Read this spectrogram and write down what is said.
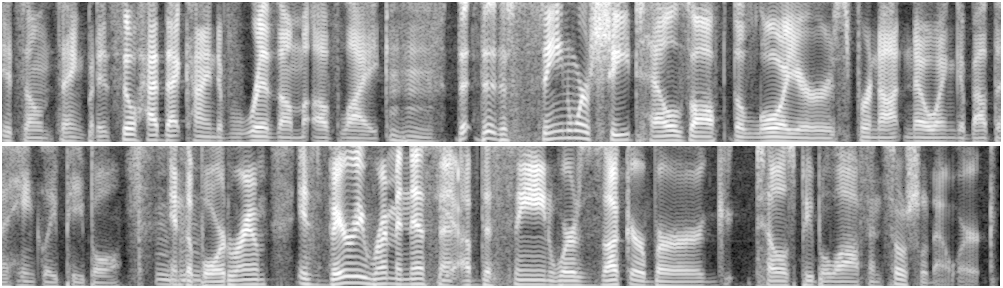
its own thing, but it still had that kind of rhythm of like Mm-hmm. the, the the scene where she tells off the lawyers for not knowing about the Hinkley people in the boardroom is very reminiscent Yeah. of the scene where Zuckerberg tells people off in Social Network.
